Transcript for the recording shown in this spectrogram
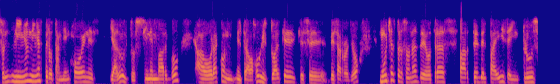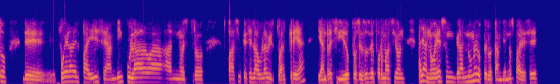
son niños, niñas, pero también jóvenes y adultos. Sin embargo, ahora con el trabajo virtual que, se desarrolló, muchas personas de otras partes del país e incluso de fuera del país se han vinculado a, a nuestro espacio que es el aula virtual CREA y han recibido procesos de formación allá. No es un gran número, pero también nos parece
